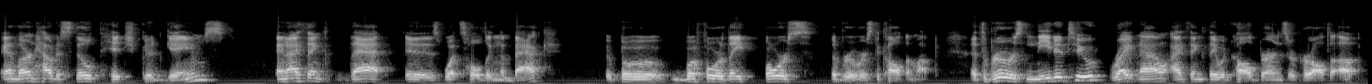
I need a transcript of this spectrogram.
and learn how to still pitch good games. And I think that is what's holding them back before they force the Brewers to call them up. If the Brewers needed to, right now, I think they would call Burnes or Peralta up,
